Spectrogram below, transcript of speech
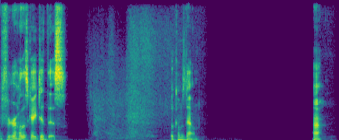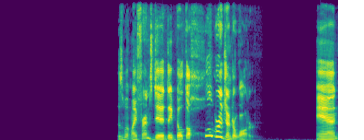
I figure out how this guy did this. It comes down. Huh. Because what my friends did, they built a whole bridge underwater. And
